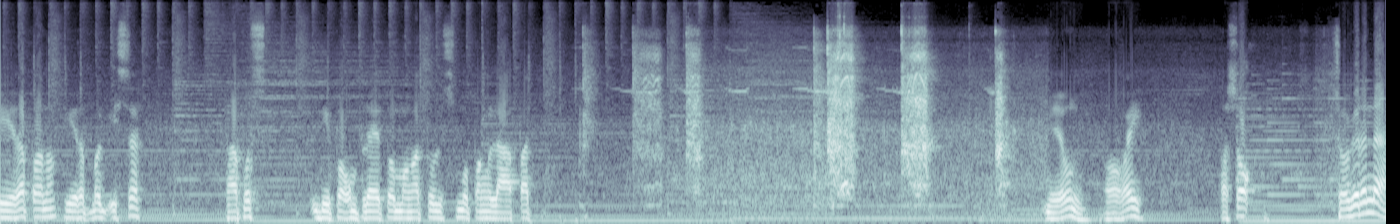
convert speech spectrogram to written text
Hirap ano, hirap mag-isa. Tapos hindi pa kompleto mga tools mo pang lapat. Yun, okay. Pasok. So ganoon na.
